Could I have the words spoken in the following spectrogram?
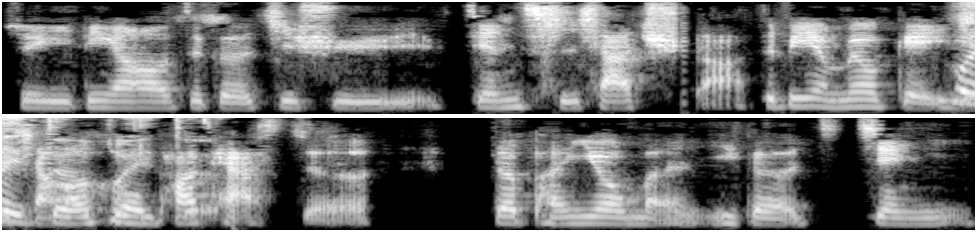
所以一定要这个继续坚持下去啊！这边有没有给一些想要做 podcast 的的朋友们一个建议？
